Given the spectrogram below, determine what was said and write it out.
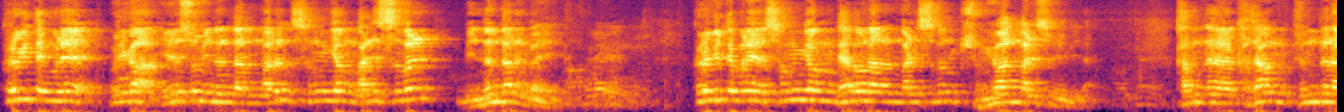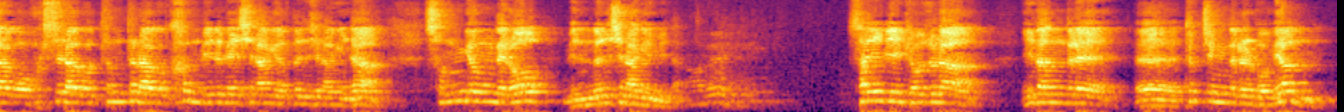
그렇기 때문에 우리가 예수 믿는다는 말은 성경 말씀을 믿는다는 거예요. 그렇기 때문에 성경대로라는 말씀은 중요한 말씀입니다. 간- 어, 가장 든든하고 확실하고 튼튼하고 큰 믿음의 신앙이 어떤 신앙이냐? 성경대로 믿는 신앙입니다. 사이비 교주나 이단들의 에, 특징들을 보면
